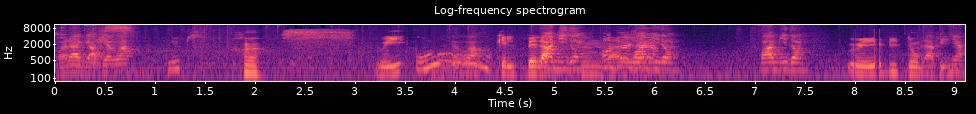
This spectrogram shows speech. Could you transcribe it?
Voilà, garde, viens voir. Oups. oui. Ouh, voir. quel bel Prends un bidon. Prends un bidon. Prends un bidon. Oui, bidon Voilà, pris. viens.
